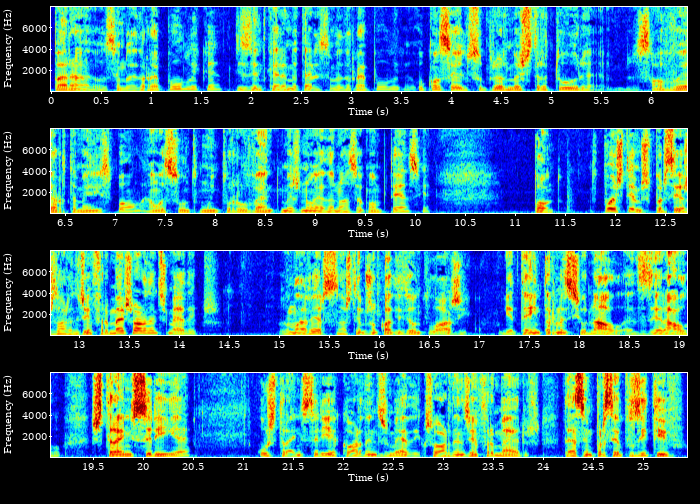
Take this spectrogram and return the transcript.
para a Assembleia da República, dizendo que era matéria da Assembleia da República. O Conselho Superior de Magistratura, salvo erro, também disse: bom, é um assunto muito relevante, mas não é da nossa competência. Ponto. Depois temos pareceres da Ordem dos Enfermeiros e Ordem dos Médicos. Vamos lá ver, se nós temos um código deontológico e até internacional a dizer algo, estranho seria. O estranho seria que a Ordem dos Médicos a Ordem dos Enfermeiros dessem um parecer positivo.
